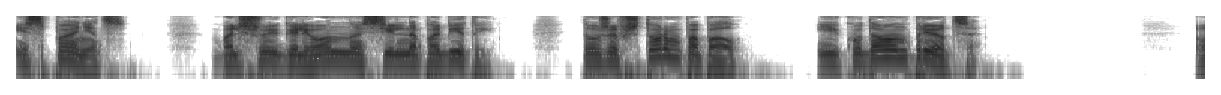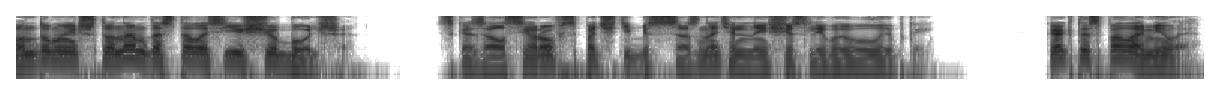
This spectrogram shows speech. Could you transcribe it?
«Испанец. Большой галеон, но сильно побитый. Тоже в шторм попал? И куда он прется?» Он думает, что нам досталось еще больше», — сказал Серов с почти бессознательной счастливой улыбкой. «Как ты спала, милая?»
